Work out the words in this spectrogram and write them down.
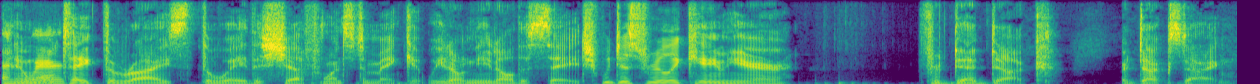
And and, we'll take the rice the way the chef wants to make it. We don't need all the sage. We just really came here for dead duck or ducks dying.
